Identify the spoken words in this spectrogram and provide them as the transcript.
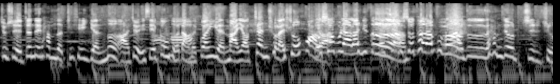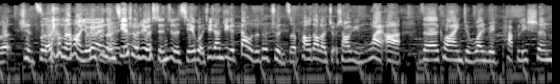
就是针对他们的这些言论啊，就有一些共和党的官员嘛，要站出来说话了。我受不了了，你怎么这样说特朗普啊？对对对，他们就指责指责他们哈，由于不能接受这个选举的结果，就将这个道德的准则抛到了九霄云外啊。The client one Republican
